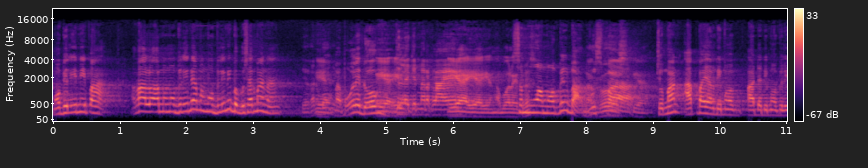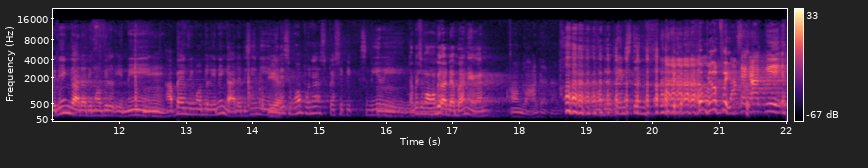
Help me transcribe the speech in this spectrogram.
Mobil ini pak. Kalau sama mobil ini sama mobil ini bagusan mana? Ya kan Iya. gua nggak boleh dong Iya, iya. jelekin merek lain. Iya, iya, iya, nggak boleh. Terus? Semua mobil bagus, Bagus, pak. iya. Cuman apa yang di ada di mobil ini nggak ada di mobil ini. Apa yang di mobil ini nggak ada di sini. Hmm. Iya. Jadi semua punya spesifik sendiri. Tapi semua mobil ada bannya kan? Oh nggak ada. Mobil Princeton. mobil Flintstone. Pakai kaki.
